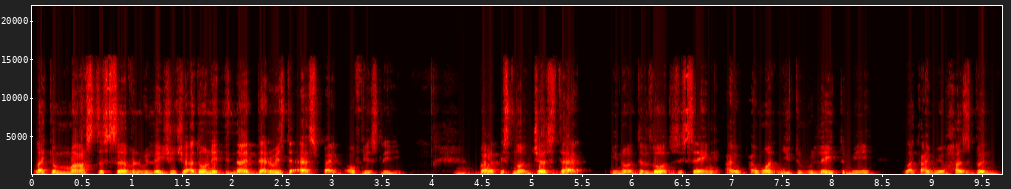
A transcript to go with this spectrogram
like a master servant relationship. I don't want to deny there is the aspect, obviously, mm. but it's not just that. You know, the Lord is saying I, I want you to relate to me like I'm your husband,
